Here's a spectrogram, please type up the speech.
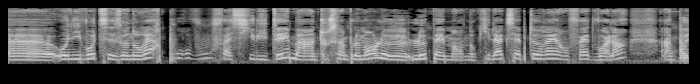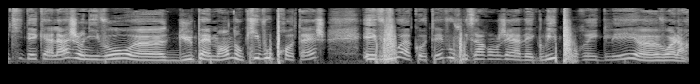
euh, au niveau de ses honoraires pour vous faciliter ben, tout simplement le, le, paiement. Donc il accepterait en fait voilà un petit décalage au niveau du paiement, donc il vous protège et vous, à côté, vous vous arrangez avec lui pour régler, euh, voilà,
